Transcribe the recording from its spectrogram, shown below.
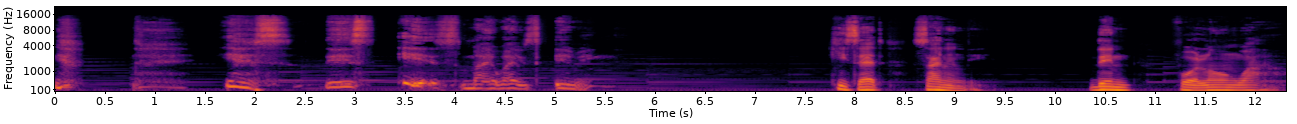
Yes, this is my wife's earring. He sat silently, then for a long while,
